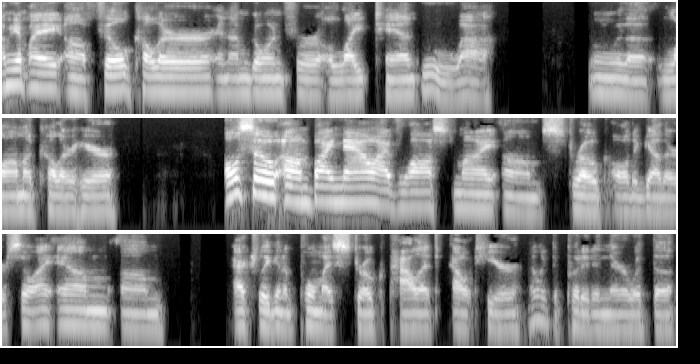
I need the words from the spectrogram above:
I'm gonna get my uh, fill color and I'm going for a light tan. Ooh, wow. With a llama color here. Also, um, by now I've lost my um, stroke altogether. So I am um, actually gonna pull my stroke palette out here. I like to put it in there with the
